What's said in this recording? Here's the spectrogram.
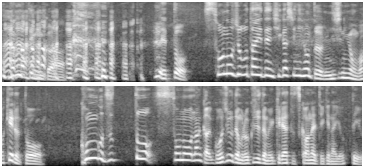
なんていうのかな。えっとその状態で東日本と西日本を分けると今後ずっとそのなんか50でも60でもいけるやつ使わないといけないよっていう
